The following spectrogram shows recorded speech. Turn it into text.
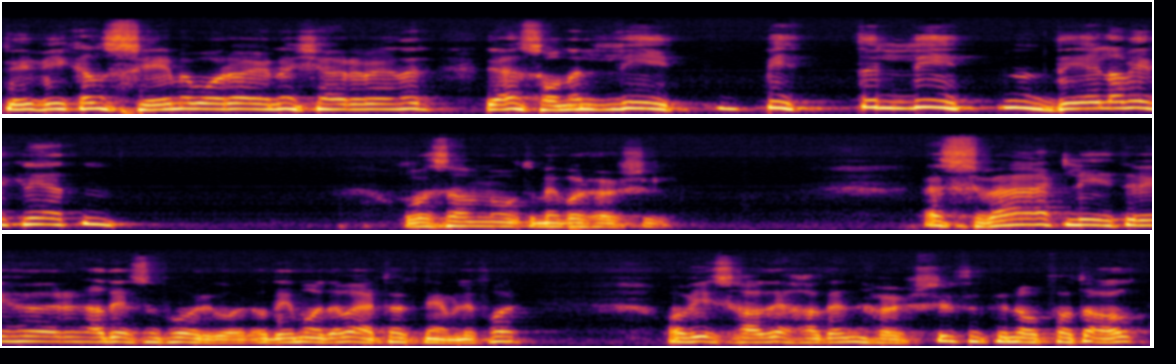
Det vi kan se med våre øyne, kjære venner, det er sånn en liten, bitte liten del av virkeligheten. Og på samme måte med vår hørsel. Det er svært lite vi hører av det som foregår, og det må det være takknemlig for. Og hvis vi hadde hatt en hørsel som kunne oppfatte alt,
